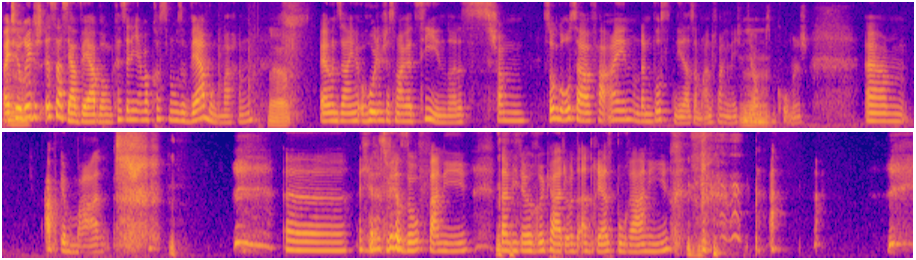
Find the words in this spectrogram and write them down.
Weil mhm. theoretisch ist das ja Werbung. Du kannst ja nicht einfach kostenlose Werbung machen. Ja. Äh, und sagen, holt euch das Magazin. So, das ist schon so ein großer Verein. Und dann wussten die das am Anfang nicht. Finde ich auch ein mhm. bisschen komisch. Ähm, abgemahnt. äh, ja, das wäre so funny. Sabine Rückert und Andreas Burani.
